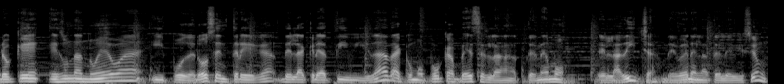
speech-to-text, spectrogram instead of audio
Creo que es una nueva y poderosa entrega de la creatividad a como pocas veces la tenemos en la dicha de ver en la televisión.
